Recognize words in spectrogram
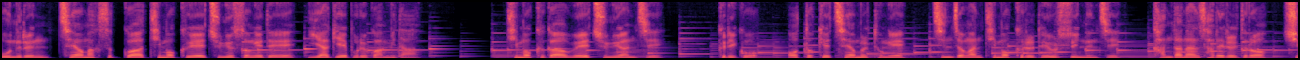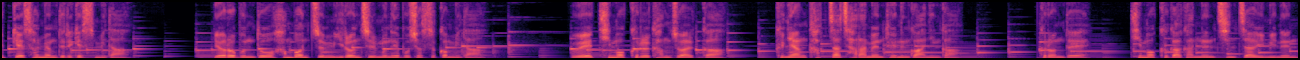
오늘은 체험학습과 팀워크의 중요성에 대해 이야기해 보려고 합니다. 팀워크가 왜 중요한지, 그리고 어떻게 체험을 통해 진정한 팀워크를 배울 수 있는지 간단한 사례를 들어 쉽게 설명드리겠습니다. 여러분도 한 번쯤 이런 질문 해보셨을 겁니다. 왜 팀워크를 강조할까? 그냥 각자 잘하면 되는 거 아닌가? 그런데 팀워크가 갖는 진짜 의미는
